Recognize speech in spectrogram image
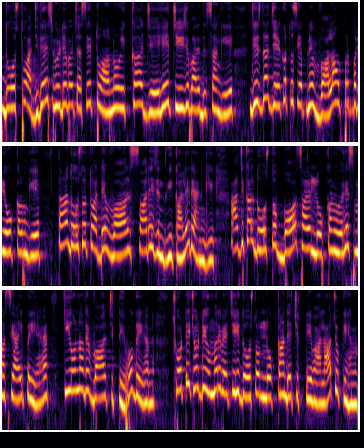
ਦੋਸਤੋ, ਅੱਜ ਦੇ ਇਸ ਵੀਡੀਓ ਵਿੱਚ ਅਸੀਂ ਤੁਹਾਨੂੰ ਇੱਕ ਅਜਿਹੇ ਚੀਜ਼ ਬਾਰੇ ਦੱਸਾਂਗੇ ਜਿਸ ਦਾ ਜੇਕਰ ਤੁਸੀਂ ਆਪਣੇ ਵਾਲਾਂ ਉੱਪਰ ਪ੍ਰਯੋਗ ਕਰੋਗੇ, ਤਾਂ ਦੋਸਤੋ ਤੁਹਾਡੇ ਵਾਲ ਸਾਰੀ ਜ਼ਿੰਦਗੀ ਕਾਲੇ ਰਹਿਣਗੇ। ਅੱਜ ਕੱਲ ਦੋਸਤੋ, ਬਹੁਤ ਸਾਰੇ ਲੋਕਾਂ ਨੂੰ ਇਹ ਸਮੱਸਿਆ ਆਈ ਪਈ ਹੈ ਕਿ ਉਹਨਾਂ ਦੇ ਵਾਲ ਚਿੱਟੇ ਹੋ ਗਏ ਹਨ। ਛੋਟੀ ਛੋਟੀ ਉਮਰ ਵਿੱਚ ਹੀ ਦੋਸਤੋ, ਲੋਕਾਂ ਦੇ ਚਿੱਟੇ ਵਾਲ ਆ ਚੁੱਕੇ ਹਨ।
